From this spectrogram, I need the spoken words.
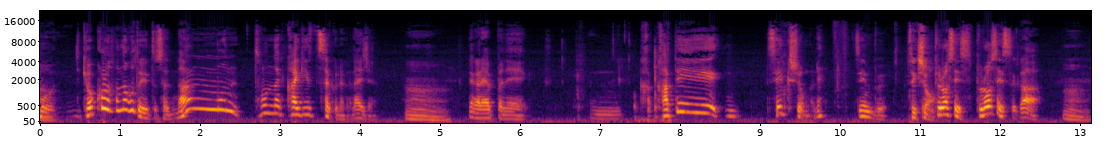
もう、極論そんなこと言うとさ、なんも、そんな解決策なんかないじゃん。うん。だからやっぱね、うん、か家庭セクションがね、全部、セクションプ。ロセス、プロセスがうん。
